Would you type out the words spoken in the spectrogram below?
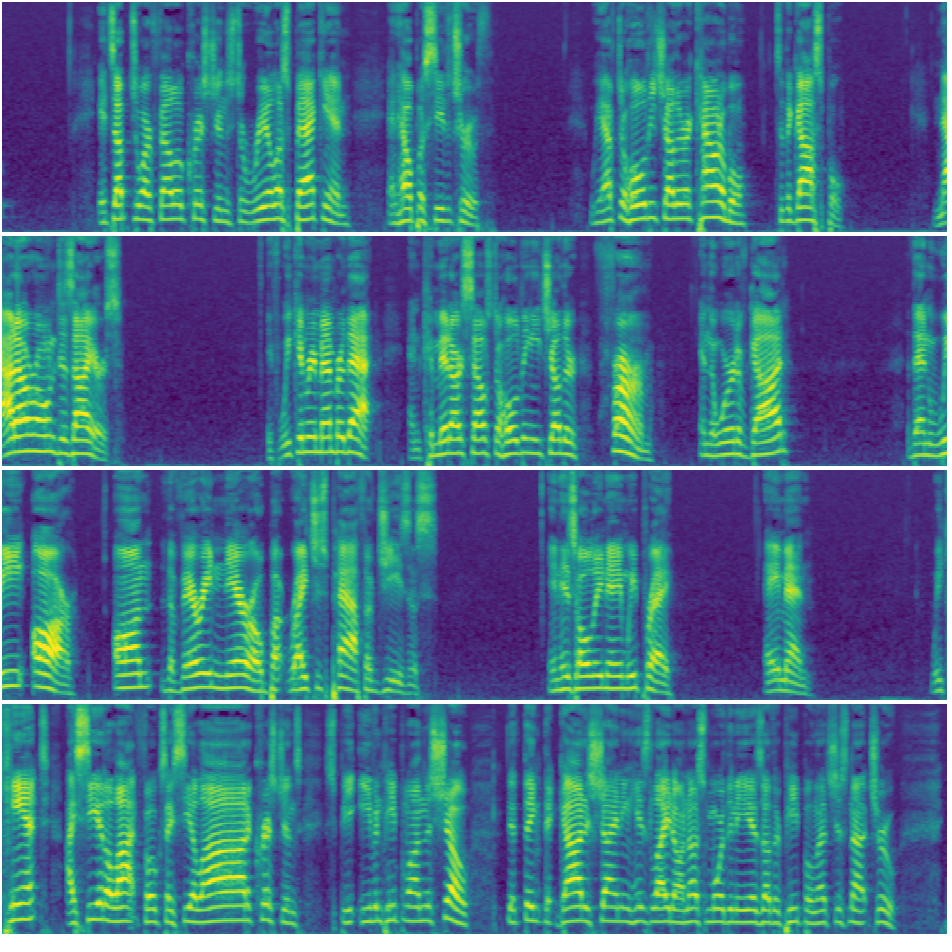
it's up to our fellow Christians to reel us back in and help us see the truth. We have to hold each other accountable to the gospel, not our own desires. If we can remember that and commit ourselves to holding each other firm in the Word of God, then we are on the very narrow but righteous path of Jesus. In His holy name we pray. Amen. We can't, I see it a lot, folks. I see a lot of Christians, even people on this show, that think that God is shining his light on us more than he is other people, and that's just not true.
